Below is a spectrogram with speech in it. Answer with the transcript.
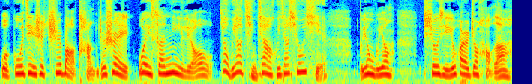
我估计是吃饱躺着睡，胃酸逆流。要不要请假回家休息？不用不用，休息一会儿就好了。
